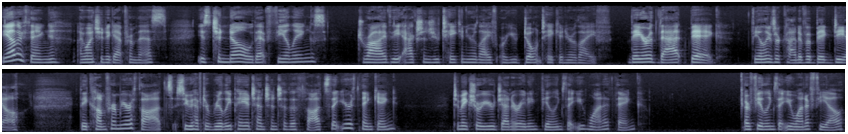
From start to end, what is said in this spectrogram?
The other thing I want you to get from this is to know that feelings drive the actions you take in your life or you don't take in your life. They are that big. Feelings are kind of a big deal. They come from your thoughts, so you have to really pay attention to the thoughts that you're thinking to make sure you're generating feelings that you want to think or feelings that you want to feel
